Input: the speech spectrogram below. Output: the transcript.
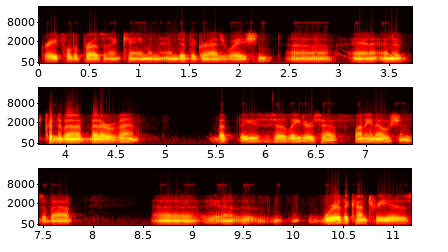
grateful the president came and, and did the graduation, uh, and and it couldn't have been a better event. But these uh, leaders have funny notions about uh, you know, where the country is,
